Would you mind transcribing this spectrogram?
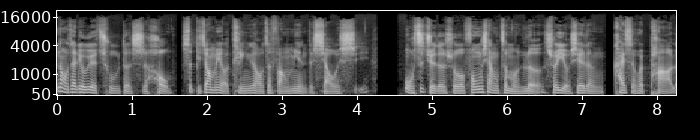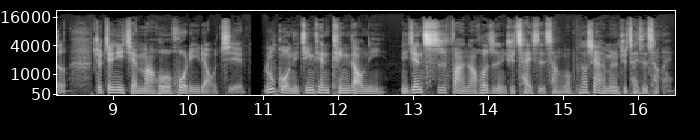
那我在六月初的时候是比较没有听到这方面的消息。我是觉得说风向这么热，所以有些人开始会怕了，就建议减码或获利了结。如果你今天听到你。你今天吃饭啊，或者是你去菜市场，我不知道现在有没有人去菜市场哎。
